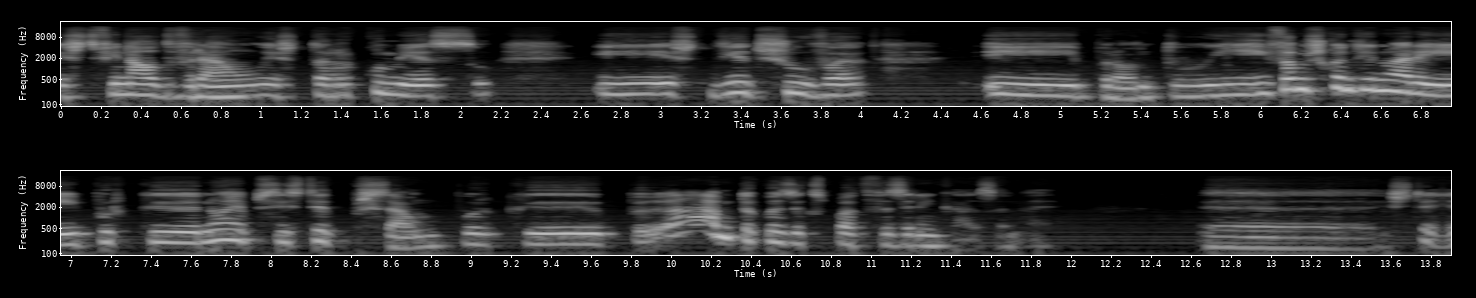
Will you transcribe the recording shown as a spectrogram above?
Este final de verão, este recomeço e este dia de chuva e pronto, e vamos continuar aí porque não é preciso ter depressão, porque há muita coisa que se pode fazer em casa, não é? Uh, isto, é,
